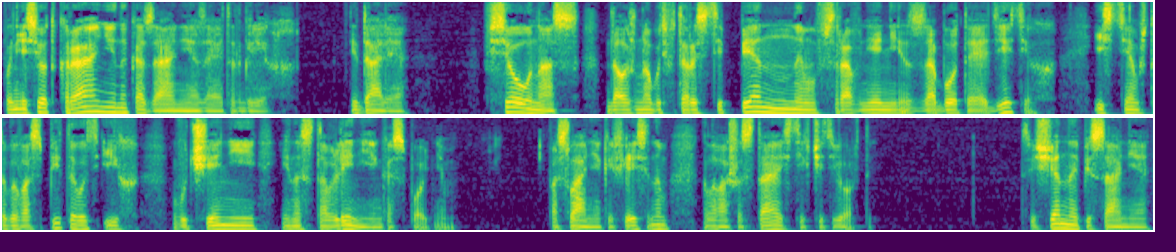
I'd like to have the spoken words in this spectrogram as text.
понесет крайнее наказание за этот грех. И далее. Все у нас должно быть второстепенным в сравнении с заботой о детях и с тем, чтобы воспитывать их в учении и наставлении Господнем. Послание к Ефесиным, глава 6, стих 4. Священное Писание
